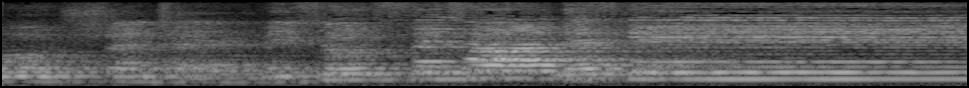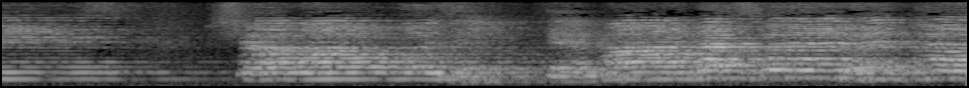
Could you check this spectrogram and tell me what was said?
ușă în cer Iisus s-a deschis. Și-am auzit chemarea sfântă.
